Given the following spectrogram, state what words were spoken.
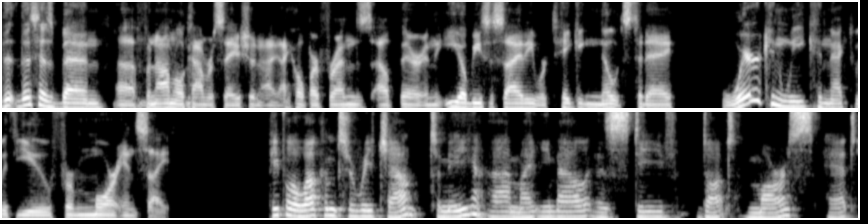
th- this has been a phenomenal conversation. I-, I hope our friends out there in the EOB Society were taking notes today. Where can we connect with you for more insight? People are welcome to reach out to me. Uh, my email is steve.morris at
